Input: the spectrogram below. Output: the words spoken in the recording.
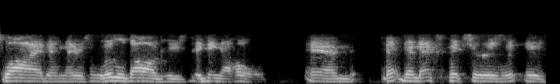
slide and there's a little dog who's digging a hole. And the next picture is, is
